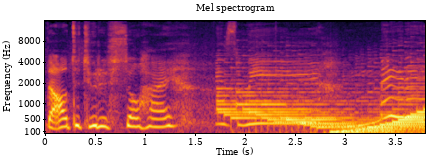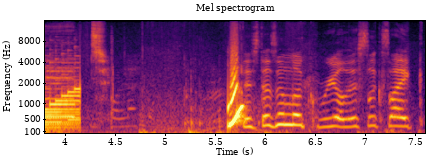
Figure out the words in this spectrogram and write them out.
the altitude is so high. This doesn't look real. This looks like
